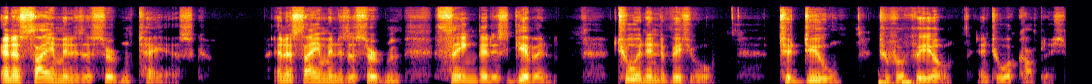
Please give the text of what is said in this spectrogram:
An assignment is a certain task. An assignment is a certain thing that is given to an individual to do, to fulfill, and to accomplish.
